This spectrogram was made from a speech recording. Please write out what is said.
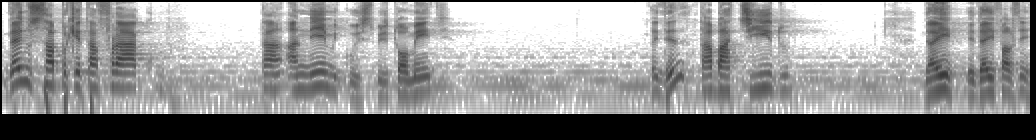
daí não sabe porque está fraco, está anêmico espiritualmente. Está entendendo? Está abatido. Daí, e daí fala assim,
